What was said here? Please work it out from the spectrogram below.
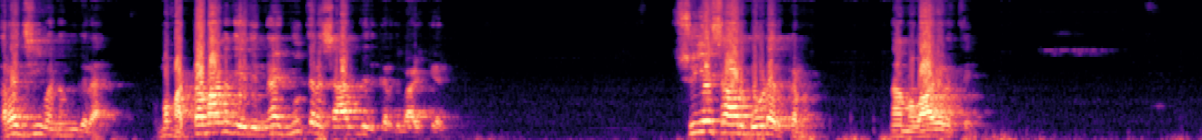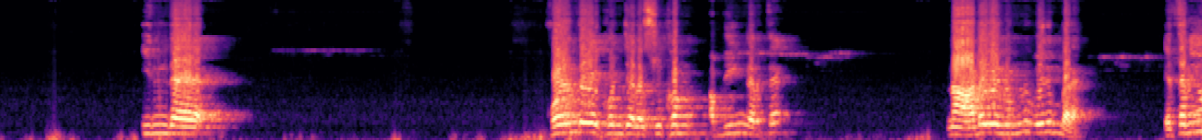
பரஜீவனம்ங்கிறார். ரொம்ப மட்டமானது எதுன்னா இன்னொருத்தரை சார்ந்து இருக்கிறது வாழ்க்கையில். சுயசார்போடு இருக்கணும் நாம வாழறது இந்த குழந்தைய கொஞ்சம் சுகம் அப்படிங்கிறத நான் அடையணும்னு விரும்புறேன். எத்தனையோ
